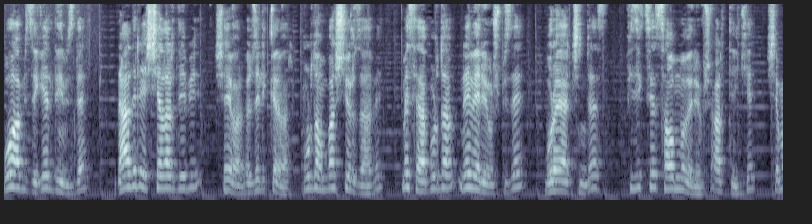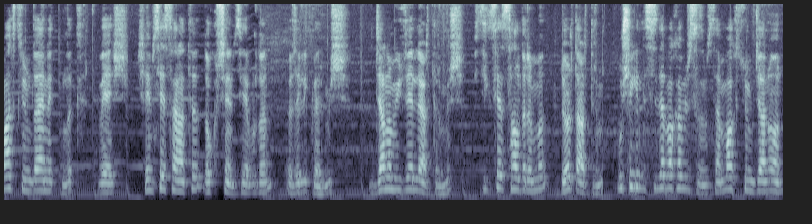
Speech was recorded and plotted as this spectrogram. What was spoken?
Bu abimize geldiğimizde Nadir eşyalar diye bir şey var, özellikleri var. Buradan başlıyoruz abi. Mesela burada ne veriyormuş bize? Burayı açınca fiziksel savunma veriyormuş. Artı 2. İşte maksimum dayanıklılık 5. Şemsiye sanatı 9 şemsiye buradan özellik vermiş. Canımı 150 artırmış. Fiziksel saldırımı 4 artırmış. Bu şekilde siz de bakabilirsiniz. Mesela maksimum can 10.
